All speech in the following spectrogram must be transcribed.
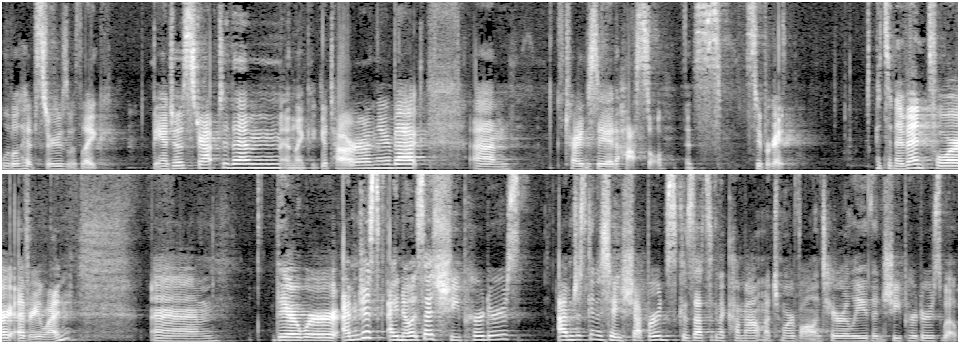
little hipsters with like banjos strapped to them and like a guitar on their back, um, trying to stay at a hostel. It's super great. It's an event for everyone. Um, there were, I'm just, I know it says sheep herders. I'm just going to say shepherds because that's going to come out much more voluntarily than sheep herders will.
